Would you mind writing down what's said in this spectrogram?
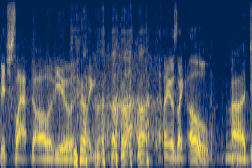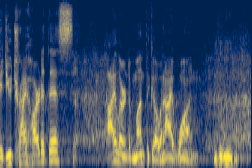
bitch slap to all of you. Like, like I was like, oh, uh, did you try hard at this? I learned a month ago and I won.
